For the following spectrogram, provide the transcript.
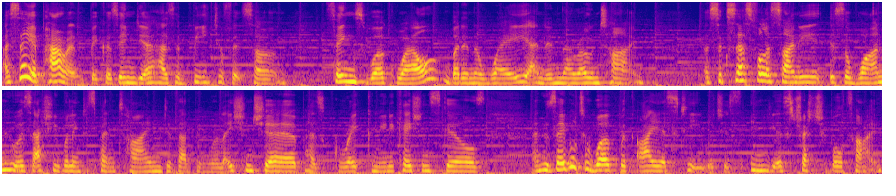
I say apparent because India has a beat of its own. Things work well, but in a way and in their own time. A successful assignee is the one who is actually willing to spend time developing relationship, has great communication skills, and who's able to work with IST, which is India's stretchable time.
